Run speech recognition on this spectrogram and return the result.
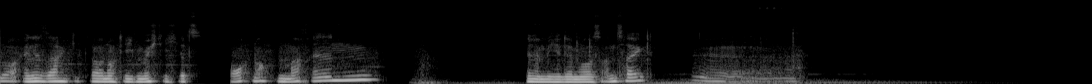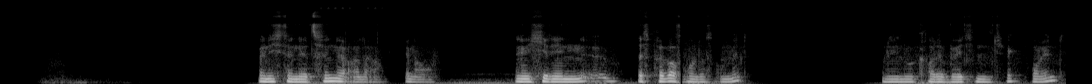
So, eine Sache gibt es aber noch, die möchte ich jetzt auch noch machen. Wenn er mir hier der Maus anzeigt. Äh Wenn ich den jetzt finde, Alter. Genau. Nehme ich hier den, äh, das Prepper-Modus auch mit. Und hier nur gerade welchen Checkpoint.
